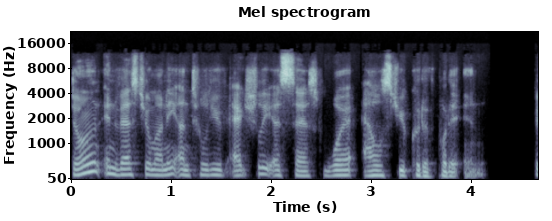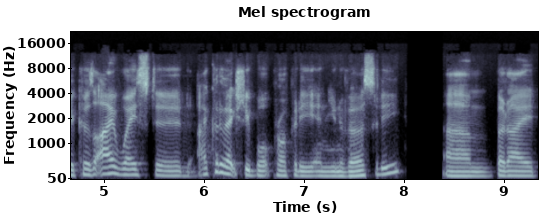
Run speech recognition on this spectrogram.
Don't invest your money until you've actually assessed where else you could have put it in because I wasted, mm. I could have actually bought property in university, um, but I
